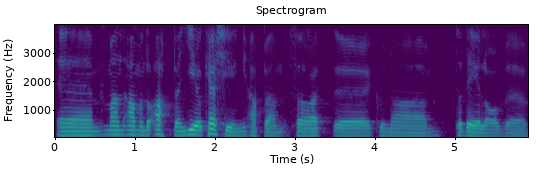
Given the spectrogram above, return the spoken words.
ehm, man använder appen, geocaching-appen, för att eh, kunna ta del av eh,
